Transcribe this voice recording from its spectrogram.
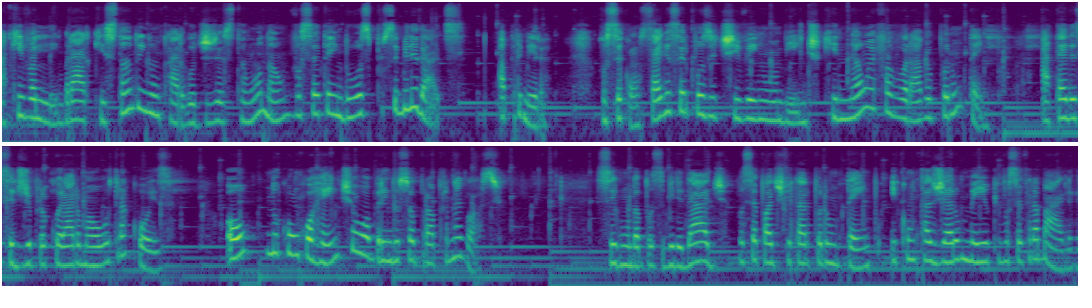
Aqui vale lembrar que, estando em um cargo de gestão ou não, você tem duas possibilidades. A primeira, você consegue ser positivo em um ambiente que não é favorável por um tempo, até decidir procurar uma outra coisa, ou no concorrente ou abrindo seu próprio negócio. Segunda possibilidade, você pode ficar por um tempo e contagiar o meio que você trabalha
